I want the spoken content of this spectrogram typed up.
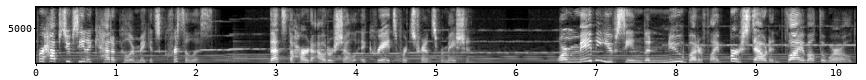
Perhaps you've seen a caterpillar make its chrysalis. That's the hard outer shell it creates for its transformation. Or maybe you've seen the new butterfly burst out and fly about the world.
